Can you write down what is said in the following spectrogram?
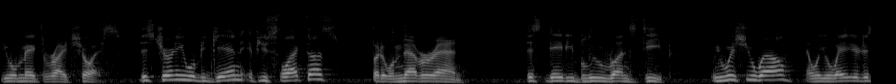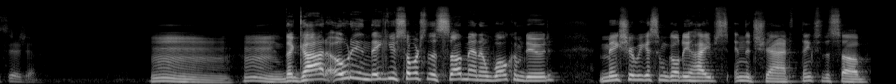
you will make the right choice. This journey will begin if you select us, but it will never end. This navy blue runs deep. We wish you well, and we await your decision. Hmm. Hmm. The God Odin, thank you so much for the sub, man, and welcome, dude. Make sure we get some Goldie hypes in the chat. Thanks for the sub.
